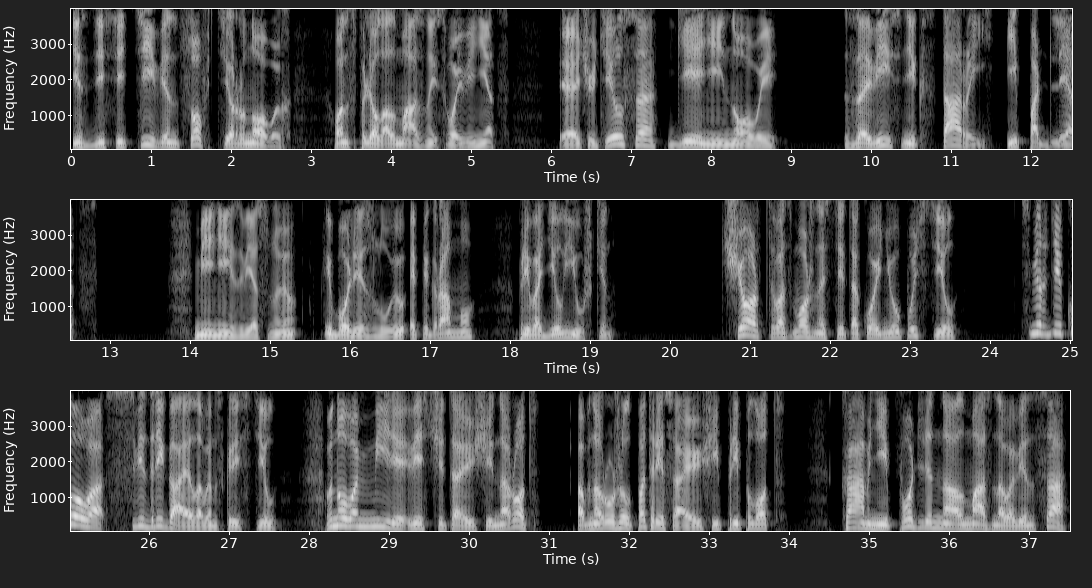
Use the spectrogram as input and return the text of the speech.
из десяти венцов терновых он сплел алмазный свой венец, и очутился гений новый, завистник старый и подлец. Менее известную и более злую эпиграмму приводил Юшкин. «Черт возможности такой не упустил!» Смердякова с Свидригайловым скрестил — в новом мире весь читающий народ обнаружил потрясающий приплод. Камни подлинно алмазного венца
